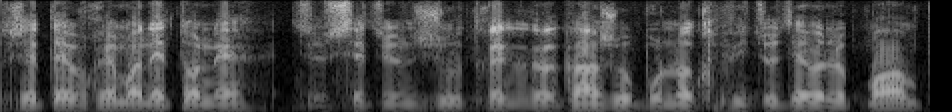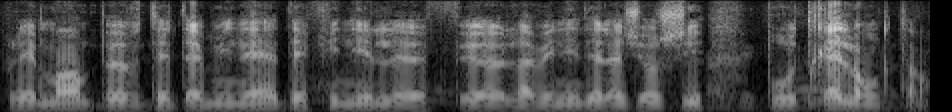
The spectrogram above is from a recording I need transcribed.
J'étais vraiment étonné. C'est un jour, très grand jour pour notre futur développement. Vraiment peuvent déterminer, définir euh, l'avenir de la Géorgie pour très longtemps.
